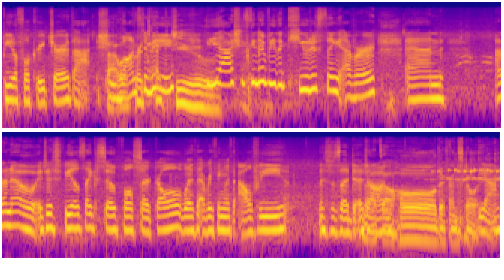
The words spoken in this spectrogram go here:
beautiful creature that she that wants to be. You. Yeah, she's gonna be the cutest thing ever, and. I don't know. It just feels like so full circle with everything with Alfie. This was a, a dog. That's a whole different story. Yeah.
